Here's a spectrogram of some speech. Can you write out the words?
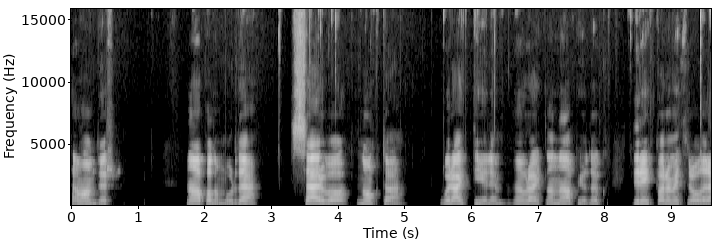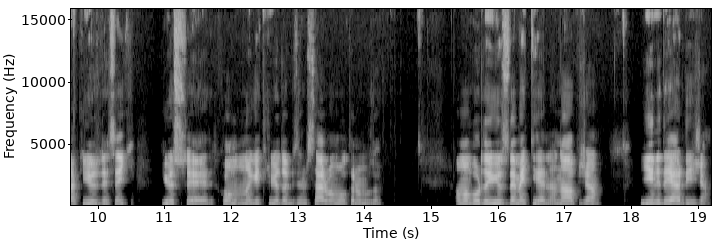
Tamamdır. Ne yapalım burada? Servo nokta write diyelim. Write'la ne yapıyorduk? Direkt parametre olarak 100 desek 100 konumuna getiriyordu bizim servo motorumuzu. Ama burada 100 demek yerine ne yapacağım? Yeni değer diyeceğim.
